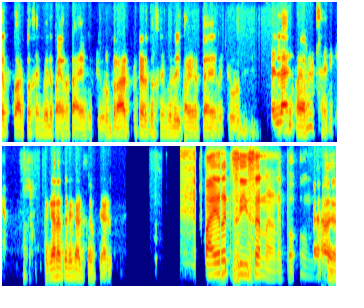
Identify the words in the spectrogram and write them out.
ഡെപ്പ് അടുത്ത സിനിമയിൽ പൈററ്റ് ആയേ പറ്റുള്ളൂ. ബ്രാഡ് പിറ്റ് അടുത്ത സിനിമയിൽ പൈററ്റ് ആയേ പറ്റുള്ളൂ. എല്ലാരും പൈററ്റ്സ് ആയിരിക്കും. അങ്ങനത്തെ കൺസെപ്റ്റ് ആണ്. പൈററ്റ് സീസൺ ആണ് ഇപ്പോ. അതെ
